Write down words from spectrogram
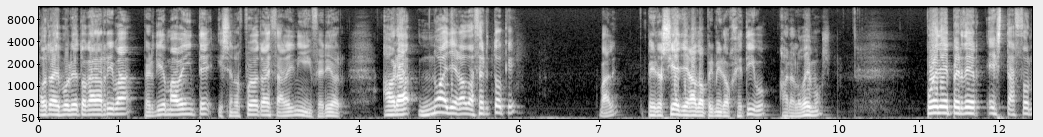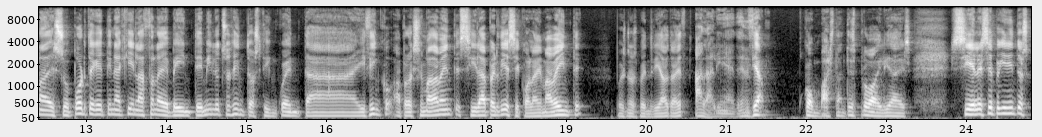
Otra vez volvió a tocar arriba, perdió EMA 20 y se nos fue otra vez a la línea inferior. Ahora, no ha llegado a hacer toque, ¿vale? Pero sí ha llegado a primer objetivo, ahora lo vemos. Puede perder esta zona de soporte que tiene aquí en la zona de 20.855 aproximadamente. Si la perdiese con la EMA 20, pues nos vendría otra vez a la línea de tendencia con bastantes probabilidades. Si el SP500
